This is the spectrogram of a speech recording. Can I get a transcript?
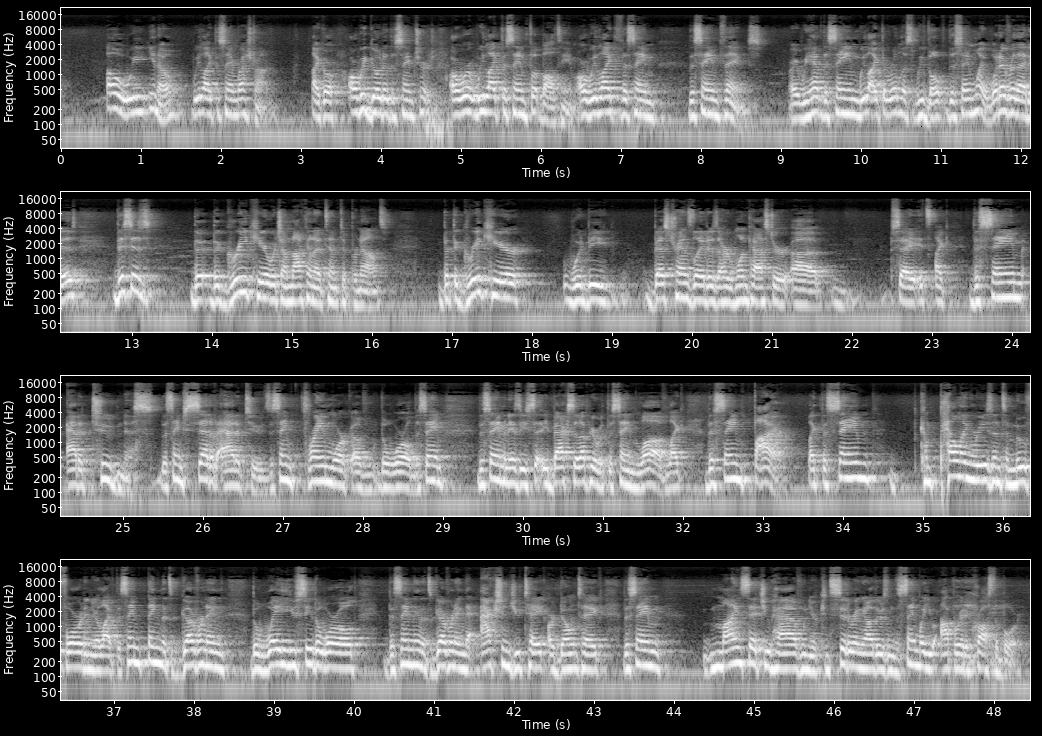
oh, we, you know, we like the same restaurant. Like, or, or we go to the same church. Or we we like the same football team. Or we like the same, the same things right? We have the same, we like the realness, we vote the same way, whatever that is. This is the, the Greek here, which I'm not going to attempt to pronounce, but the Greek here would be best translated, as I heard one pastor uh, say, it's like the same attitudinous, the same set of attitudes, the same framework of the world, the same, the same, and as he, he backs it up here with the same love, like the same fire, like the same compelling reason to move forward in your life, the same thing that's governing the way you see the world, the same thing that's governing the actions you take or don't take, the same mindset you have when you're considering others, and the same way you operate across the board.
